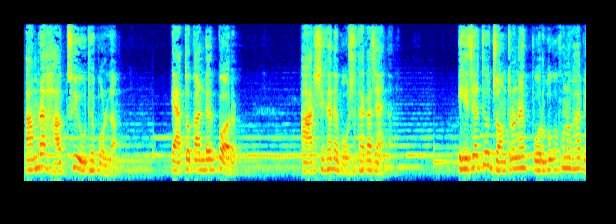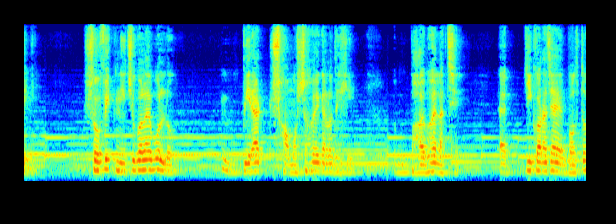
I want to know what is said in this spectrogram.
আমরা হাত ছুঁয়ে উঠে পড়লাম। এত কাণ্ডের পর আর সেখানে বসে থাকা যায় না। এ জাতীয় যন্ত্রণায় পড়ব কখনো ভাবিনি। শফিক নিচু গলায় বলল, বিরাট সমস্যা হয়ে গেল দেখি। ভয় ভয় লাগছে। কি করা যায় বলতো?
